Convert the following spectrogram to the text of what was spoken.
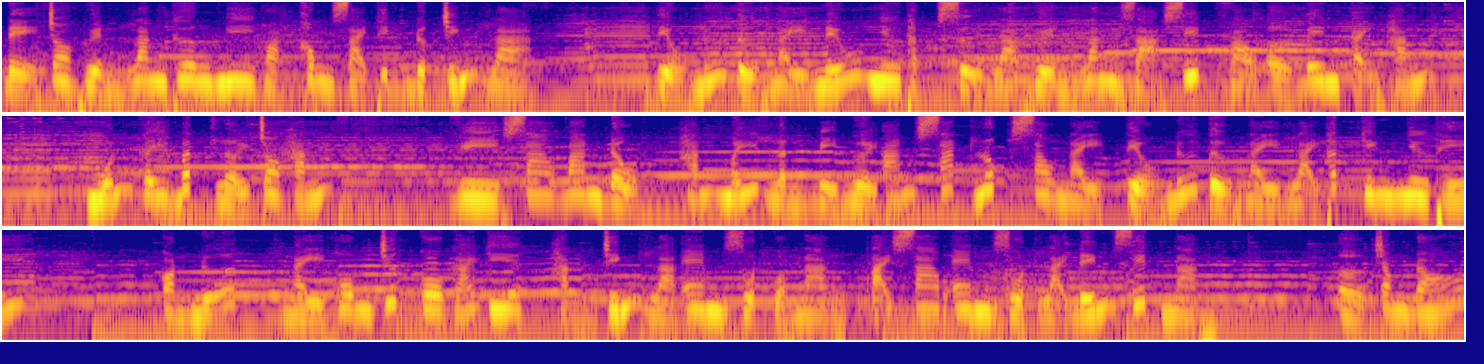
Để cho huyền lăng thương nghi hoặc không giải thích được chính là Tiểu nữ tử này nếu như thật sự là huyền lăng giả xếp vào ở bên cạnh hắn Muốn gây bất lợi cho hắn. Vì sao ban đầu hắn mấy lần bị người ám sát lúc sau này Tiểu nữ tử này lại thất kinh như thế? Còn nữa, ngày hôm trước cô gái kia hẳn chính là em ruột của nàng Tại sao em ruột lại đến giết nàng? Ở trong đó,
